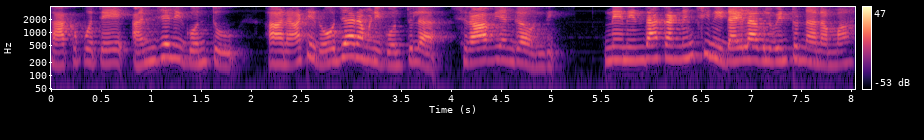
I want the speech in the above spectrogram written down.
కాకపోతే అంజలి గొంతు ఆనాటి రోజారమణి గొంతుల శ్రావ్యంగా ఉంది. నేను ఇందాకడి నుంచి నీ డైలాగులు వింటున్నానమ్మా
